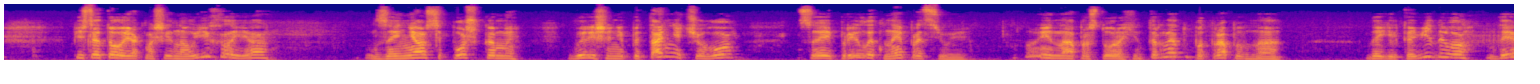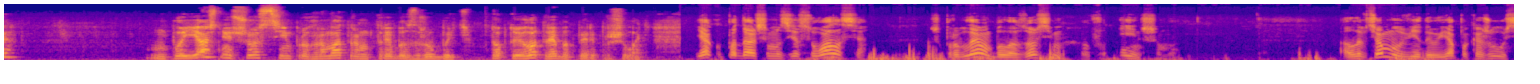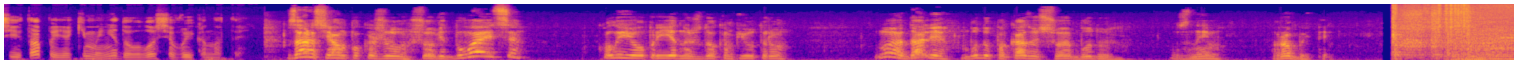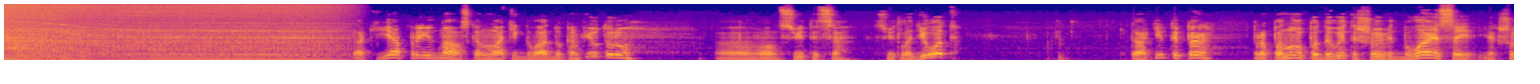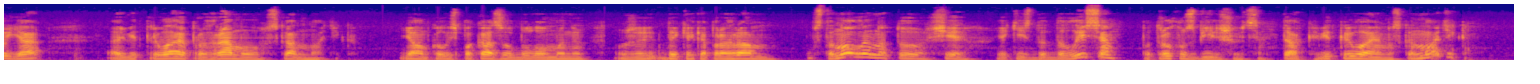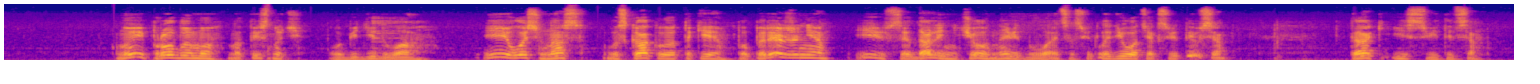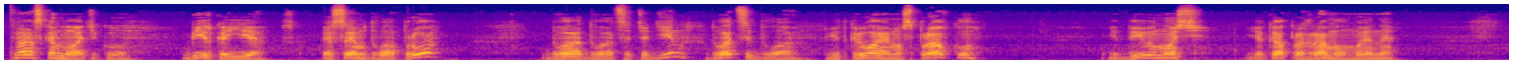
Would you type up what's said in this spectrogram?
після того, як машина уїхала, я зайнявся пошуками вирішення питання, чого цей прилад не працює. Ну і на просторах інтернету потрапив на декілька відео, де пояснюють, що з цим програматором треба зробити. Тобто його треба перепрошувати. Як у подальшому з'ясувалося, що проблема була зовсім в іншому. Але в цьому відео я покажу усі етапи, які мені довелося виконати. Зараз я вам покажу, що відбувається, коли його приєднуєш до комп'ютеру. Ну а далі буду показувати, що я буду з ним робити. Так, я приєднав Scanmatic 2 до комп'ютеру. Е, Вон світиться світлодіод. Так, і тепер пропоную подивитися, що відбувається, якщо я е, відкриваю програму Scanmatic. Я вам колись показував, було в мене вже декілька програм встановлено, то ще якісь додалися, потроху збільшуються. Так, відкриваємо Scanmatic. Ну і пробуємо натиснути OBD 2. І ось у нас вискакує таке попередження, і все далі нічого не відбувається. Світлодіод як світився, так і світиться. На сканматику бірка є SM2 Pro 2.21 22. Відкриваємо справку і дивимось, яка програма у мене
